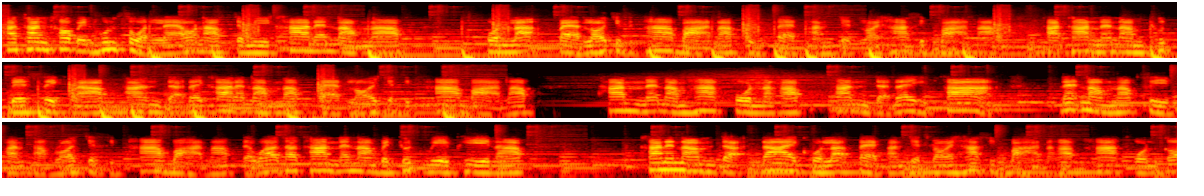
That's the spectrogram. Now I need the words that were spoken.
ถ้าท่านเข้าเป็นหุ้นส่วนแล้วนะครับ จะมีค่าแนะนำนะครับ คนละ 875 บาทนะครับถึง 8,750 บาทนะครับถ้าท่านแนะนำชุดเบสิกนะครับ ท่านจะได้ค่าแนะนำนะครับ875 บาทนะครับ ท่านแนะนำ5คนนะครับ ท่านจะได้ค่าแนะนำนะครับ4,375 บาทนะครับ แต่ว่าถ้าท่านแนะนำเป็นชุด VP นะครับ ค่าแนะนำจะได้คนละ 8,750 บาทนะครับ 5 คนก็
